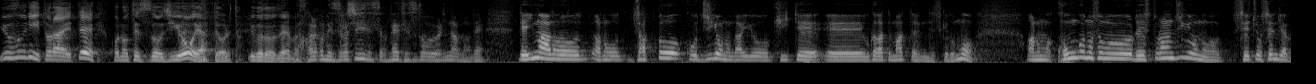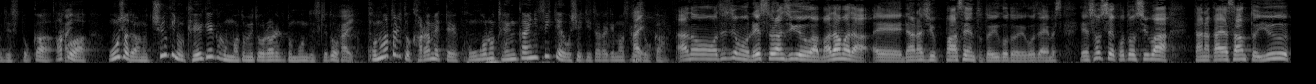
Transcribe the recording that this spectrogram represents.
いうふうに捉えて、この鉄道事業をやっておるということでございます。なかなか珍しいですよね、鉄道寄りなのはね。で今あのあのざっとこう事業の内容を聞いて、えー、伺ってまってるんですけども、あのまあ今後のそのレストラン事業の成長戦略ですとか、あとは御社であの中期の経営計画をまとめておられると思うんですけど、はい、このあたりと絡めて、今後の展開について教えていただけますでしょうか、はい、あの私どもレストラン事業がまだまだ、えー、70%ということでございます、えー、そして今年は田中屋さんという、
